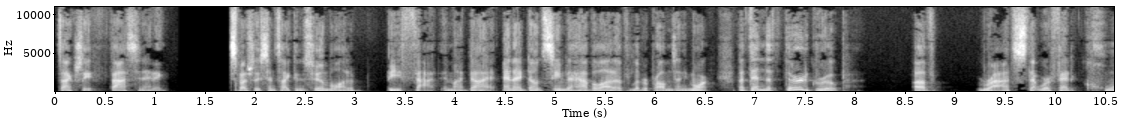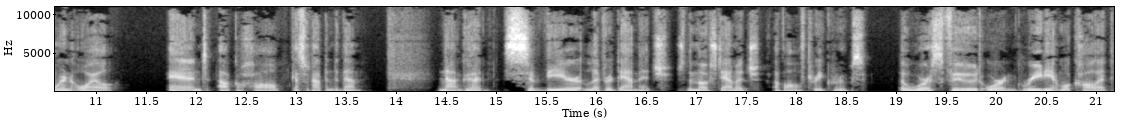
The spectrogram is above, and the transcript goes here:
It's actually fascinating especially since I consume a lot of beef fat in my diet. And I don't seem to have a lot of liver problems anymore. But then the third group of rats that were fed corn oil and alcohol, guess what happened to them? Not good. Severe liver damage. the most damage of all three groups. The worst food or ingredient, we'll call it,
